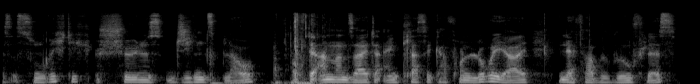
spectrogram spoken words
Das ist so ein richtig schönes Jeansblau. Auf der anderen Seite ein Klassiker von L'Oreal in der Farbe Roofless.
